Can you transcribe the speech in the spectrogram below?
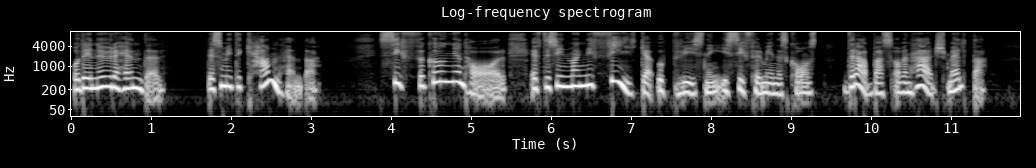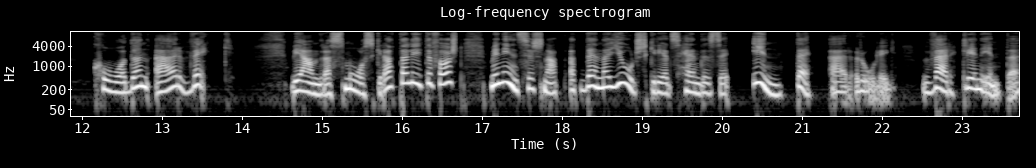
Och det är nu det händer. Det som inte kan hända. Sifferkungen har, efter sin magnifika uppvisning i sifferminneskonst, drabbats av en härdsmälta. Koden är väck. Vi andra småskrattar lite först, men inser snabbt att denna jordskredshändelse inte är rolig. Verkligen inte.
